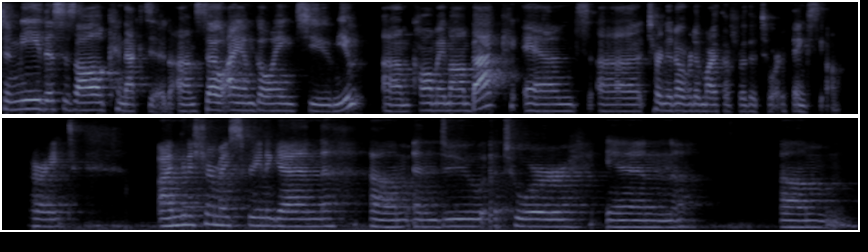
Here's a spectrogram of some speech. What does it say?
to me, this is all connected. Um, so I am going to mute um, call my mom back and uh, turn it over to Martha for the tour. Thanks, y'all. All right. I'm going to share my screen again um, and do a tour in, um,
